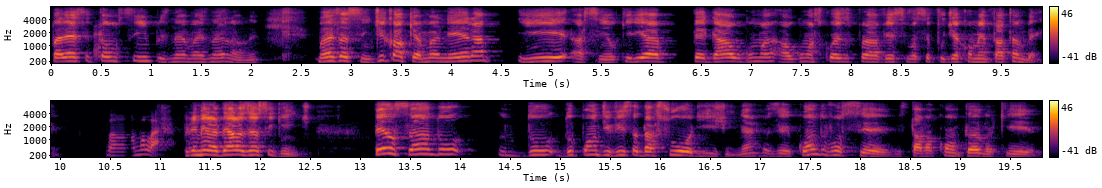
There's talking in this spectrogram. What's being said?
parece tão simples, né? Mas não é não, né? Mas assim, de qualquer maneira, e assim, eu queria pegar alguma, algumas coisas para ver se você podia comentar também. Vamos lá. A primeira delas é a seguinte: pensando do, do ponto de vista da sua origem, né? Quer dizer, quando você estava contando aqui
